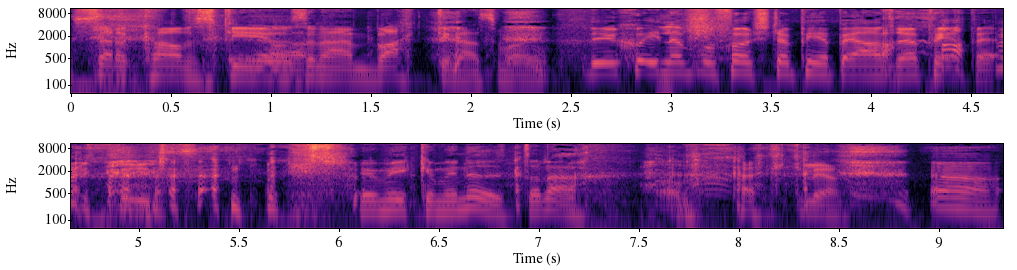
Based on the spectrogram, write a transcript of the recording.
Sarkovsky och sådana här backarna som var... Det är skillnad på första PP och andra PP. Det är mycket minuter där. Verkligen. ja.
